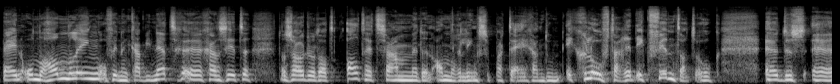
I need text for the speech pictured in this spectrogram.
bij een onderhandeling of in een kabinet eh, gaan zitten, dan zouden we dat altijd samen met een andere linkse partij gaan doen. Ik geloof daarin, ik vind dat ook. Eh, dus eh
